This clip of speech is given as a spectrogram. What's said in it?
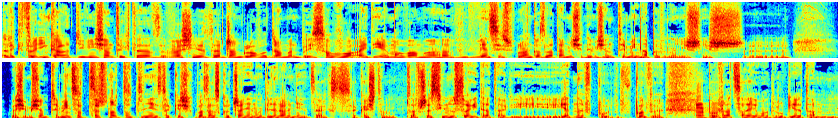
elektronika lat 90., ta właśnie ta junglowo, drum and bassowo, IDM-owa ma więcej wspólnego z latami 70. na pewno niż, niż 80. Co też, no to, to nie jest jakieś chyba zaskoczenie, no generalnie tak, jakaś tam zawsze sinusoida, tak, i jedne wpływy mhm. powracają, a drugie tam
